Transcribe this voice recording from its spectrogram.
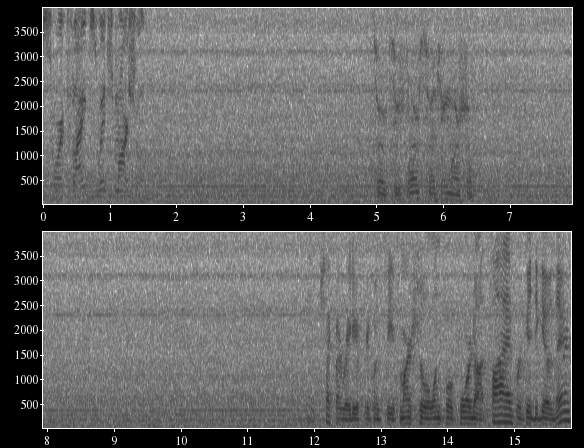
Sword flight, switch marshal. Sword 2-4 switching marshal. Check my radio frequency. It's Marshal 144.5. We're good to go there.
